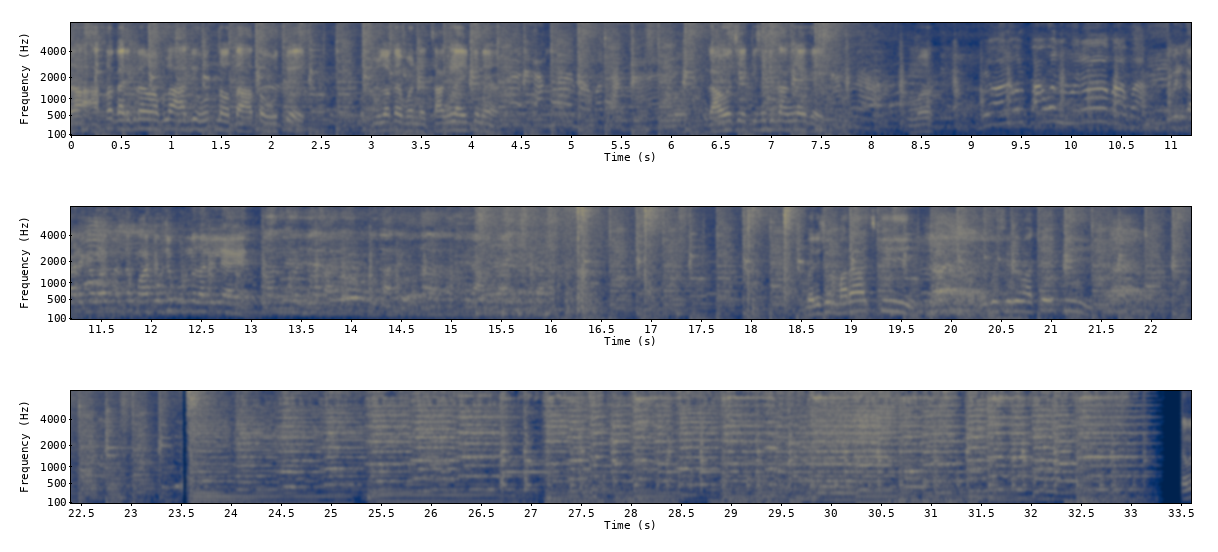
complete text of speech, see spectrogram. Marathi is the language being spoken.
असा कार्यक्रम आपला आधी होत नव्हता आता होते तुला काय म्हणणं? चांगलं आहे की नाही? चांगला आहे बाबा चांगला आहे. मग गावाच्या एकीसाठी चांगलं आहे काय? चांगला. मग? देवाला बोल पावन हो रे बाबा. नवीन कार्यक्रमात आता पाच वर्ष पूर्ण झालेले आहेत. बरेश्वर महाराज की श्री माते की.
